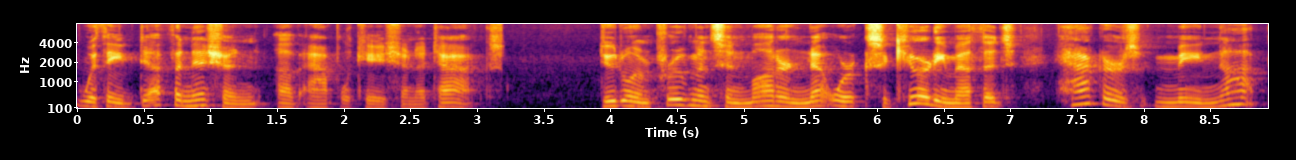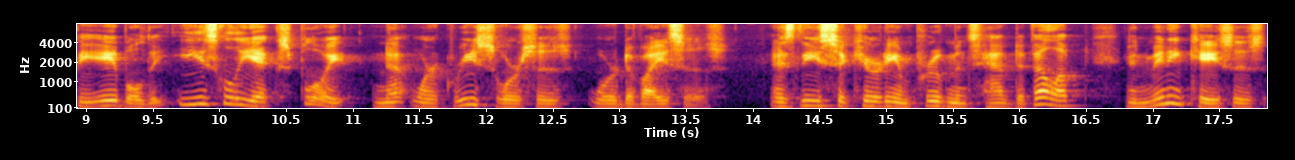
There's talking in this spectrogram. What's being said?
with a definition of application attacks. Due to improvements in modern network security methods, hackers may not be able to easily exploit network resources or devices. As these security improvements have developed, in many cases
